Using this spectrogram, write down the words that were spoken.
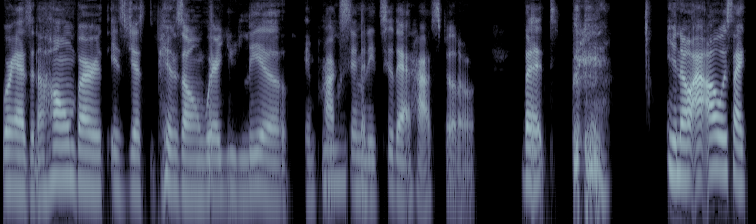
Whereas in a home birth, it just depends on where you live in mm-hmm. proximity mm-hmm. to that hospital. But, you know, I always like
